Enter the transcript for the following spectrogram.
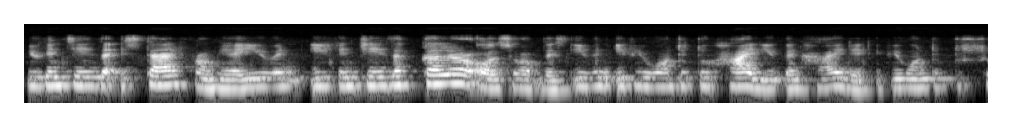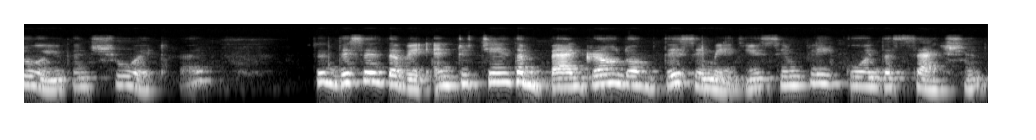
you can change the style from here. Even you can change the color also of this. Even if you wanted to hide you can hide it. If you wanted to show you can show it right? So this is the way. And to change the background of this image you simply go in the section.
